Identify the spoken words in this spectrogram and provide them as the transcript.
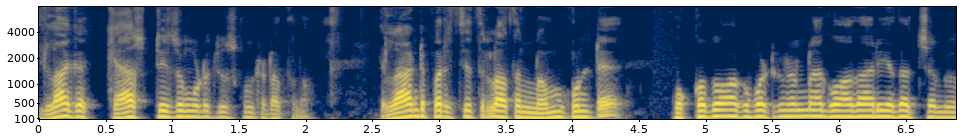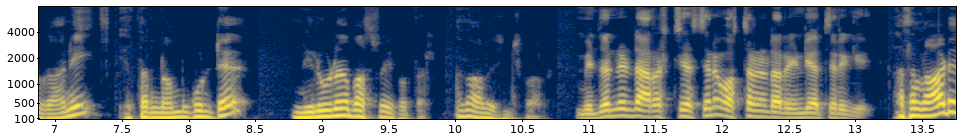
ఇలాగ క్యాస్టిజం కూడా చూసుకుంటాడు అతను. ఇలాంటి పరిస్థితుల్లో అతను నమ్ముకుంటే కుక్కతోక పట్టుకున్నా గోదావరి ఎదొచ్చాము కానీ ఇతను నమ్ముకుంటే నిలువునా భస్మం అయిపోతారు. అది ఆలోచించుకోవాలి. మిథున్ రెడ్డి అరెస్ట్ చేస్తేనే వస్తాడంటారు ఇండియా తిరిగి. అసలు రాడు.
